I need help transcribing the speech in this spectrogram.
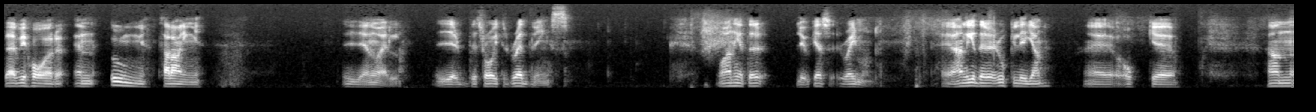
där vi har en ung talang i NHL i Detroit Red Wings. Och han heter Lucas Raymond. Eh, han leder rookie-ligan eh, och eh, han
